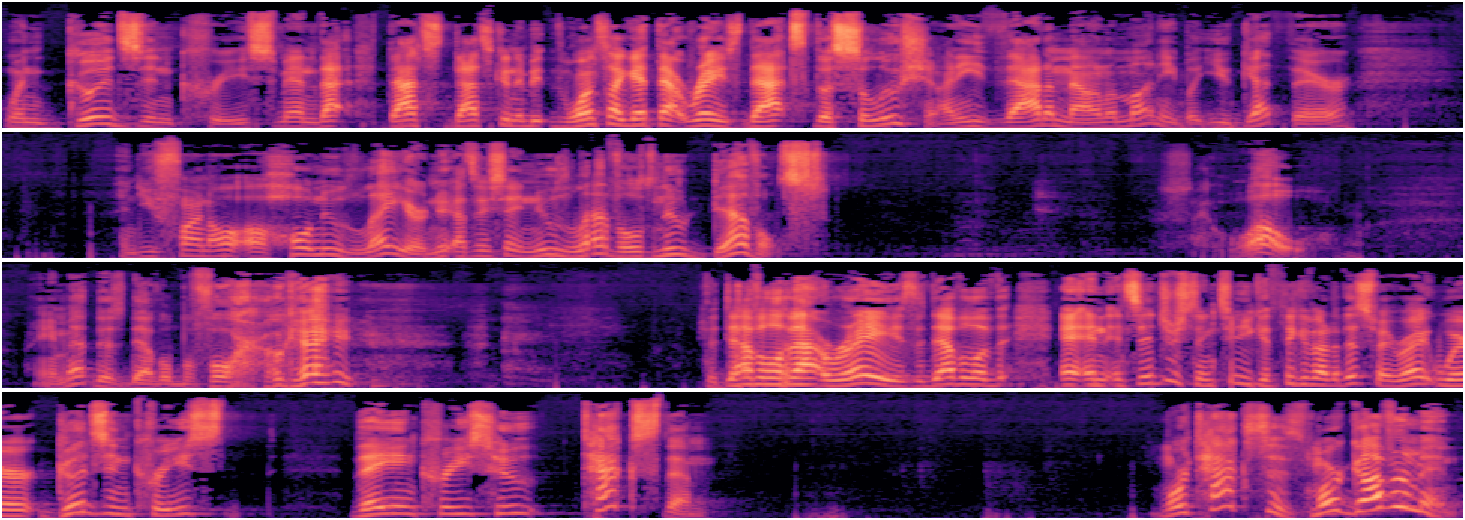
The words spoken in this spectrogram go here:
When goods increase, man, that, that's, that's going to be, once I get that raise, that's the solution. I need that amount of money. But you get there and you find all, a whole new layer, new, as they say, new levels, new devils. It's like, whoa, I ain't met this devil before, okay? The devil of that raise, the devil of, the, and it's interesting too. You can think about it this way, right? Where goods increase, they increase who tax them. More taxes, more government.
